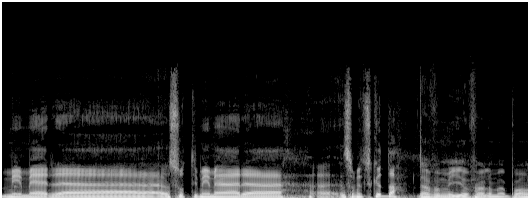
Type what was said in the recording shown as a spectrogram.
Mye mer uh, Sittet mye mer eh, eh, som et skudd, da. Det er for mye å følge med på.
